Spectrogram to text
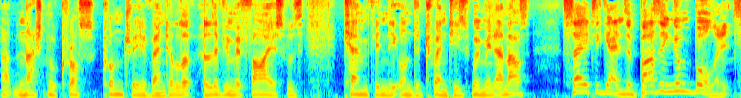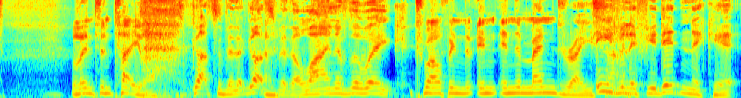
at the National Cross Country event. Oli- Olivia Mathias was 10th in the under 20s women. And I'll say it again, the Bassingham Bullet, Linton Taylor, Got to be the, got to be the line of the week. 12th in the, in, in the men's race. Even if you did nick it.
